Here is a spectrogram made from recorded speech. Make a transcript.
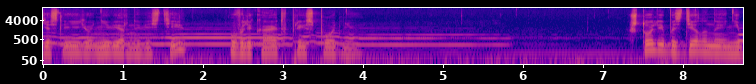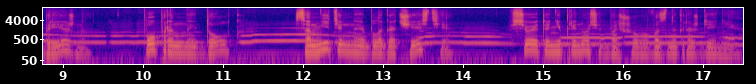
если ее неверно вести, увлекает в преисподнюю. Что-либо сделанное небрежно, попранный долг, сомнительное благочестие – все это не приносит большого вознаграждения.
